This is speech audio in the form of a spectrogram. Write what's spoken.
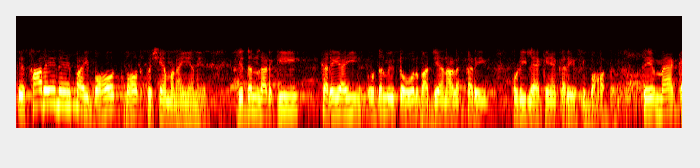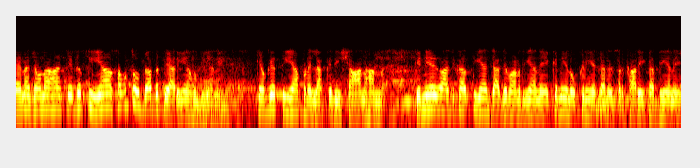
ਤੇ ਸਾਰੇ ਨੇ ਭਾਈ ਬਹੁਤ ਬਹੁਤ ਖੁਸ਼ੀਆਂ ਮਨਾਈਆਂ ਨੇ। ਜਿੱਦਣ ਲੜਕੀ ਘਰੇ ਆਈ, ਉਦੋਂ ਵੀ ਢੋਲ ਬਾਜਿਆਂ ਨਾਲ ਕੜੀ ਕੁੜੀ ਲੈ ਕੇ ਆ ਘਰੇ ਸੀ ਬਹੁਤ। ਤੇ ਮੈਂ ਕਹਿਣਾ ਚਾਹੁੰਦਾ ਹਾਂ ਕਿ ਧੀਆਂ ਸਭ ਤੋਂ ਵੱਧ ਪਿਆਰੀਆਂ ਹੁੰਦੀਆਂ ਨੇ, ਕਿਉਂਕਿ ਧੀਆਂ ਆਪਣੇ ਇਲਾਕੇ ਦੀ ਸ਼ਾਨ ਹਨ। ਕਿੰਨੀਆਂ ਅੱਜ ਕੱਲ੍ਹ ਧੀਆਂ ਜੱਜ ਬਣਦੀਆਂ ਨੇ, ਕਿੰਨੀਆਂ ਨੌਕਰੀਆਂ ਕਰਦੇ ਸਰਕਾਰੀ ਕਰਦੀਆਂ ਨੇ,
